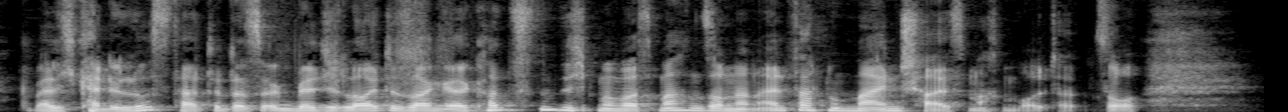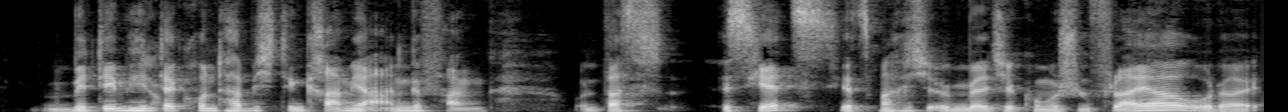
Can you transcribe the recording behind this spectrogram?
weil ich keine Lust hatte, dass irgendwelche Leute sagen, äh, kannst du nicht mal was machen, sondern einfach nur meinen Scheiß machen wollte. So. Mit dem Hintergrund ja. habe ich den Kram ja angefangen. Und was ist jetzt? Jetzt mache ich irgendwelche komischen Flyer oder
